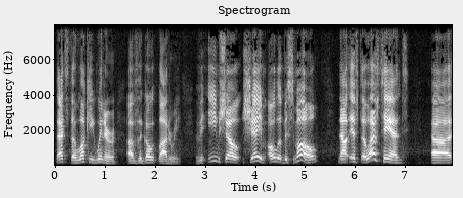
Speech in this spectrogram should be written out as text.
That's the lucky winner of the goat lottery. V'im shel shame ola bismol. Now, if the left hand uh,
